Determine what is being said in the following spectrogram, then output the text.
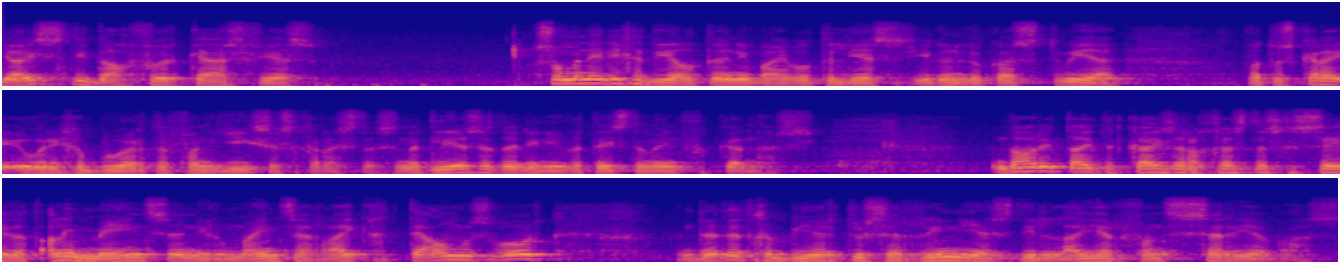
juis die dag voor Kersfees sommer net die gedeelte in die Bybel te lees hier in Lukas 2 wat ons kry oor die geboorte van Jesus Christus. En ek lees dit uit die Nuwe Testament vir kinders. In daardie tyd het keiser Augustus gesê dat al die mense in die Romeinse ryk getel moes word en dit het gebeur toe Cyrenius die leier van Sirië was.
